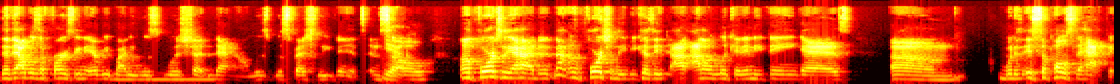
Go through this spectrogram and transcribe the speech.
That that was the first thing that everybody was was shutting down was, was special events. And yeah. so unfortunately I had to not unfortunately because it, I, I, don't look at anything as um what is it's supposed to happen.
